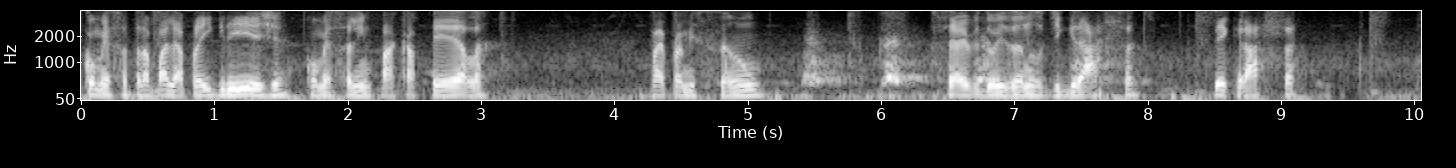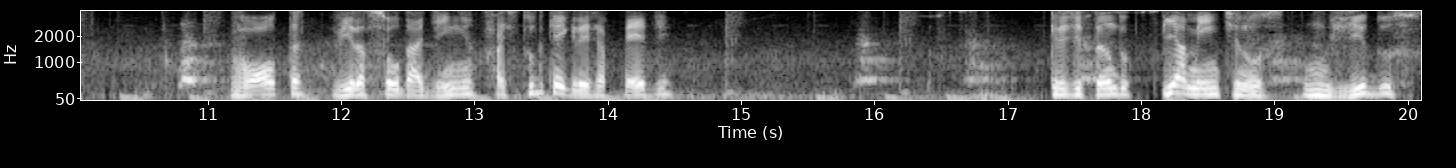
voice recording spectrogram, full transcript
começa a trabalhar para a igreja, começa a limpar a capela, vai para missão, serve dois anos de graça, de graça, volta, vira soldadinho, faz tudo que a igreja pede, acreditando piamente nos ungidos,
